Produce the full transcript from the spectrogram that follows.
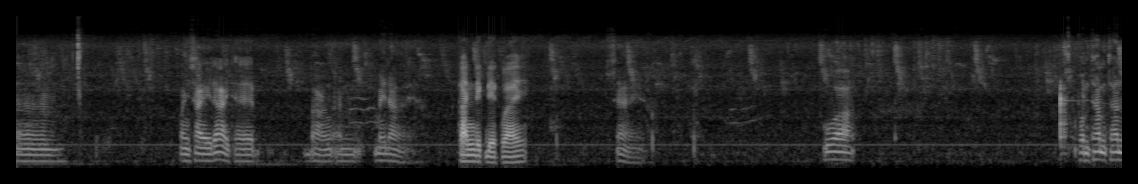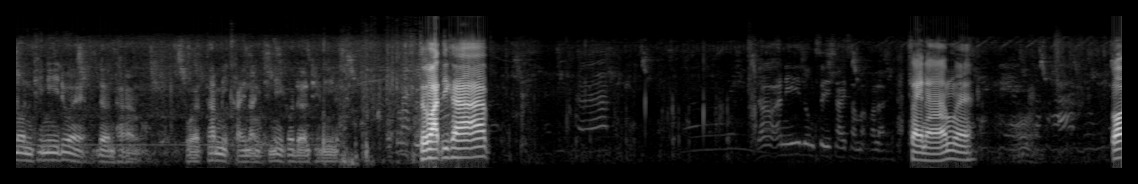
เอ่อมันใช้ได้แต่ บางอันไม่ได้ กันเด็กๆไว้ ใช่เพราะว่า ผมทำถนนที่นี่ด้วยเดินทางเพราะว่าถ้ามีใครนั่งที่นี่ก็เดินที่นี่ สวัสดีครับ แล้วอันนี้ลุงซีใช้สมัครอะไร ใส่น้ำไงก็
